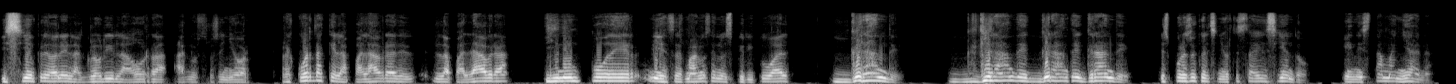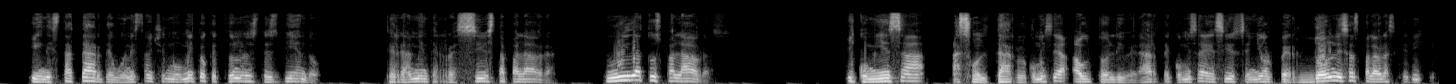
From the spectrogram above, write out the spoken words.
y siempre darle la gloria y la honra a nuestro Señor. Recuerda que la palabra, la palabra tiene un poder, mis hermanos, en lo espiritual grande, grande, grande, grande. Es por eso que el Señor te está diciendo en esta mañana, en esta tarde o en esta noche, el momento que tú nos estés viendo, que realmente recibe esta palabra, cuida tus palabras y comienza a soltarlo, comienza a autoliberarte, comienza a decir, Señor, perdón esas palabras que dije.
